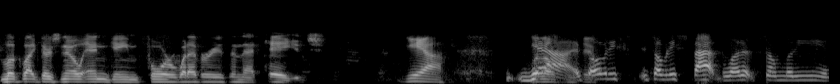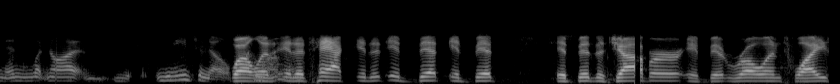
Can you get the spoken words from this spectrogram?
look like there's no end game for whatever is in that cage. Yeah. Yeah, else is it's there? already it's already spat blood at somebody and and whatnot. you need to know. Well, it, it attacked. It, it it bit. It bit. It bit the jobber. It bit Rowan twice.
